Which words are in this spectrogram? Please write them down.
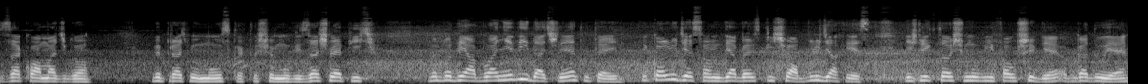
zakłamać go, wyprać mu mózg, jak to się mówi, zaślepić no bo diabła nie widać, nie? Tutaj. Tylko ludzie są, diabelski świat. W ludziach jest. Jeśli ktoś mówi fałszywie, obgaduje,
